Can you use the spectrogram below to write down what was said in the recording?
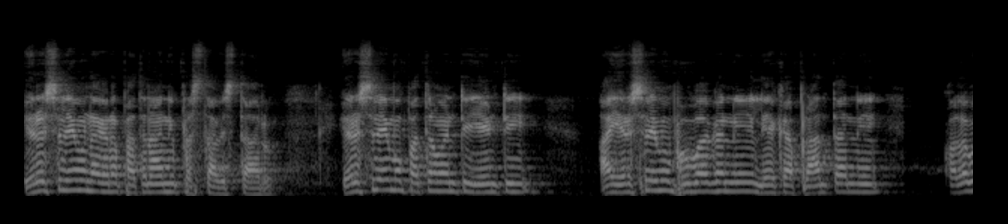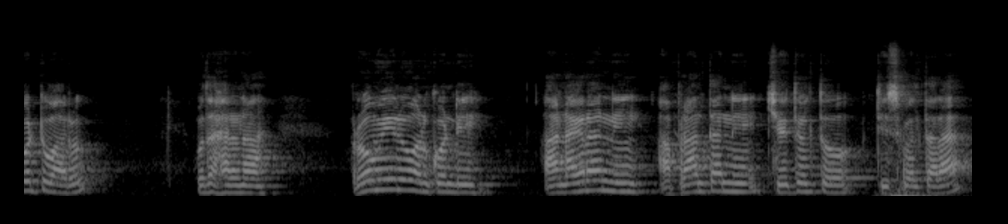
ఎరుసలేము నగర పతనాన్ని ప్రస్తావిస్తారు. ఎరుసలేము పతనం అంటే ఏంటి? ఆ ఎరుసలేము భూభాగాన్ని లేక ప్రాంతాన్ని కొలగొట్టువారు? ఉదాహరణ రోమీలు అనుకోండి ఆ నగరాన్ని ఆ ప్రాంతాన్ని చేతులతో తీసుకువెళ్తారా?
